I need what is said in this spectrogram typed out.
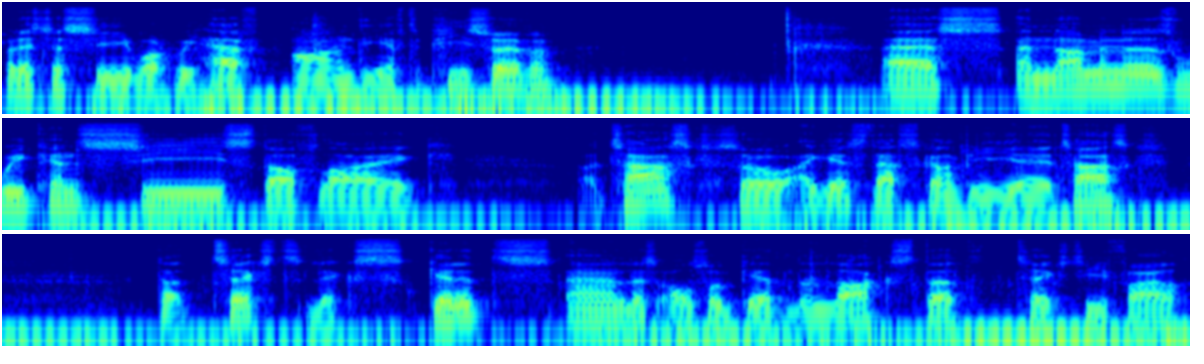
but let's just see what we have on the FTP server. As anonymous we can see stuff like task. So I guess that's gonna be a task dot text. Let's get it, and let's also get the logs dot txt file.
